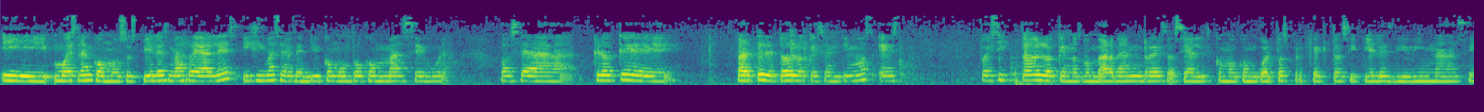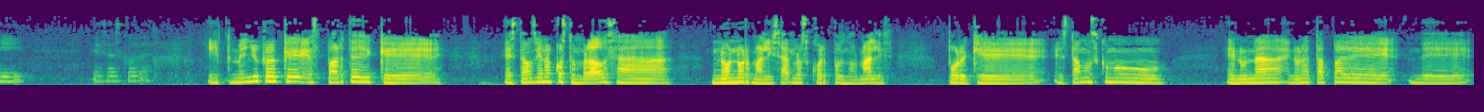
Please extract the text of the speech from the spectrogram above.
y muestran como sus pieles más reales y sí me hacen sentir como un poco más segura. O sea, creo que parte de todo lo que sentimos es pues sí, todo lo que nos bombardean en redes sociales como con cuerpos perfectos y pieles divinas y esas cosas. Y también yo creo que es parte de que estamos bien acostumbrados a no normalizar los cuerpos normales, porque estamos como en una, en una etapa de, de...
